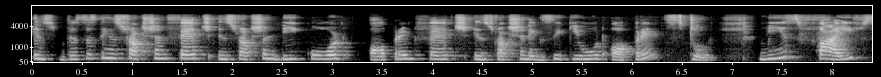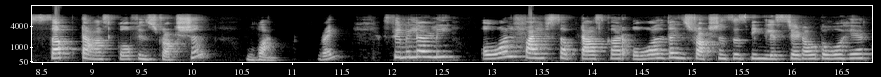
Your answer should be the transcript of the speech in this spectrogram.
this is the instruction fetch, instruction decode, operand fetch, instruction execute, operand store. Means five subtasks of instruction one, right? Similarly, all five subtasks are all the instructions is being listed out over here.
